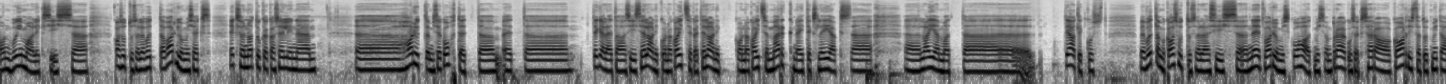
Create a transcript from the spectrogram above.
on võimalik siis kasutusele võtta varjumiseks, eks see on natuke ka selline äh, harjutamise koht, et, et äh, tegeleda siis elanikkonnakaitsega, et elanikkonnakaitse märk näiteks leiaks äh, äh, laiemat äh, teadlikkust. me võtame kasutusele siis äh, need varjumiskohad, mis on praeguseks ära kaardistatud, mida,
